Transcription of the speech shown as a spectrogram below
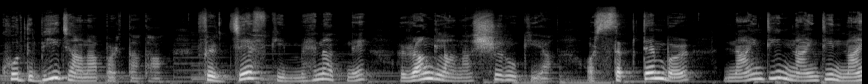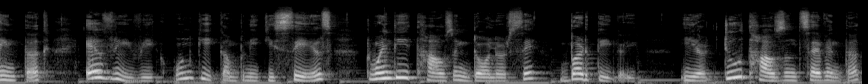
खुद भी जाना पड़ता था। फिर जेफ की मेहनत ने रंग लाना शुरू किया और सितंबर 1999 तक एवरी वीक उनकी कंपनी की सेल्स 20,000 डॉलर से बढ़ती गई। ईयर 2007 तक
